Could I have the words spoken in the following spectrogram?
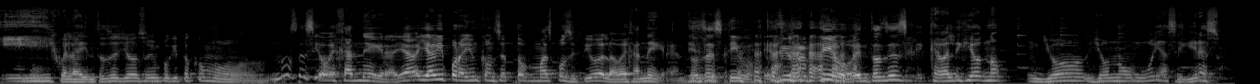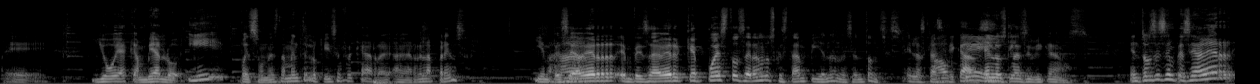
Híjole, entonces yo soy un poquito como, no sé si oveja negra. Ya, ya vi por ahí un concepto más positivo de la oveja negra. Entonces, disruptivo. Es disruptivo. Entonces, cabal dije, no, yo, yo no voy a seguir eso. Eh, yo voy a cambiarlo. Y, pues, honestamente, lo que hice fue que agarré, la prensa. Y empecé a ver, empecé a ver qué puestos eran los que estaban pidiendo en ese entonces. En los clasificados. En los clasificados. Entonces empecé a ver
